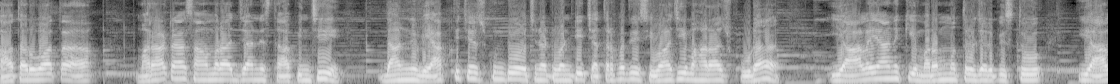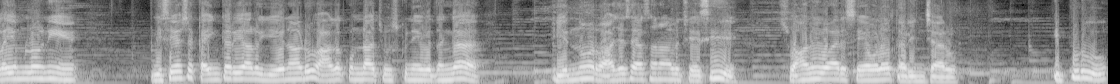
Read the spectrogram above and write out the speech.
ఆ తరువాత మరాఠా సామ్రాజ్యాన్ని స్థాపించి దాన్ని వ్యాప్తి చేసుకుంటూ వచ్చినటువంటి ఛత్రపతి శివాజీ మహారాజ్ కూడా ఈ ఆలయానికి మరమ్మతులు జరిపిస్తూ ఈ ఆలయంలోని విశేష కైంకర్యాలు ఏనాడు ఆగకుండా చూసుకునే విధంగా ఎన్నో రాజశాసనాలు చేసి స్వామివారి సేవలో తరించారు. ఇప్పుడు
